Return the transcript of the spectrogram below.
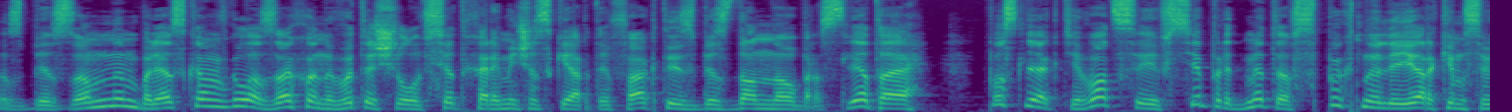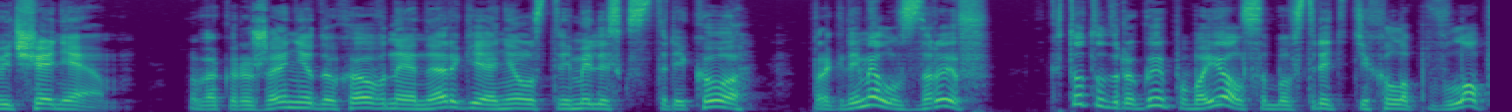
С безумным блеском в глазах он вытащил все дхармические артефакты из бездонного браслета. После активации все предметы вспыхнули ярким свечением. В окружении духовной энергии они устремились к старику. Прогремел взрыв. Кто-то другой побоялся бы встретить их лоб в лоб,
